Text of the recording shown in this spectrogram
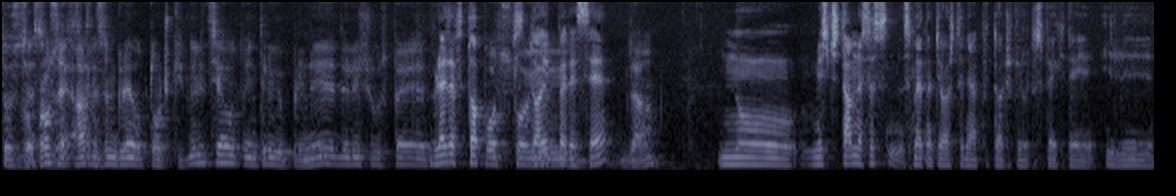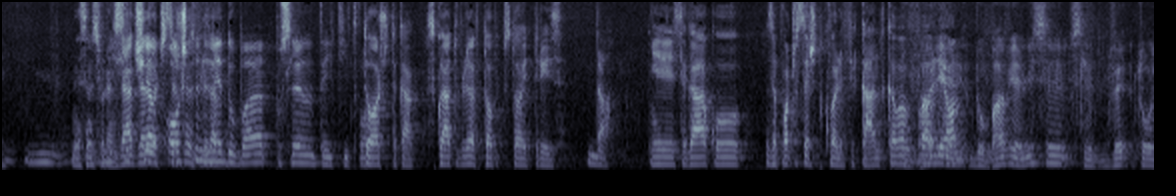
Тоест, Въпросът е, аз не съм гледал точки. Нали, цялата интрига при нея, дали ще успее... Влезе в топ под 150. Да. Но мисля, че там не са сметнати още някакви точки от успехите или не съм сигурен. Мисля, че гледал, че още влиза- не добавят последната и титла. Точно така, с която влиза в топ 130. Да. И сега ако започва срещу квалификантка в Добавя, Лион, ли- добавя ли се след две, т.е.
